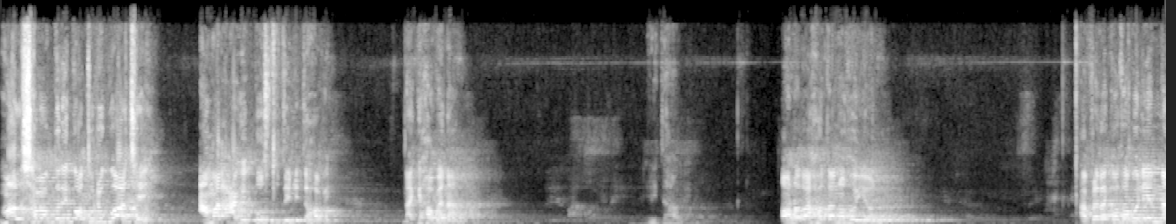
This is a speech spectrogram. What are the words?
মাল সামগ্রী কতটুকু আছে? আমার আগে প্রস্তুতি নিতে হবে। নাকি হবে না? নিতে হবে। অনবা হতানো হইও আপনারা কথা বলিয়েন না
